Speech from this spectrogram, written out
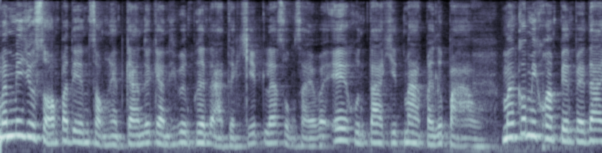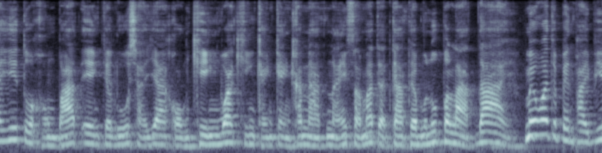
มันมีอยู่สองประเด็นสองเหตุการณ์ด้วยกันที่เพื่อนๆอาจจะคิดและสงสัยว่าเอ๊ะคุณต้าคิดมากไปหรือเปล่า มันก็มีความเป็นไปได้ที่ตัวของบาสเองจะรู้ฉายาของคิงว่าคิงแข็งแกร่งขนาดไหน สามารถจัดการกับมนุษย์ประหลาดได้ ไม่ว่าจะเป็นภัยพิ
